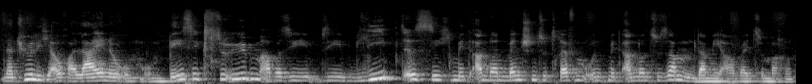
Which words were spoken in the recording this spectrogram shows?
natürlich auch alleine, um, um Basics zu üben, aber sie, sie liebt es, sich mit anderen Menschen zu treffen und mit anderen zusammen Dummyarbeit zu machen.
